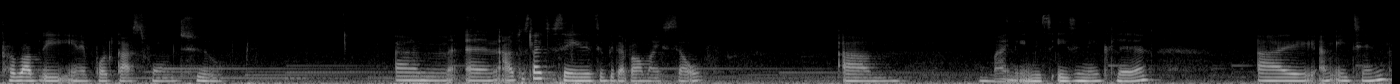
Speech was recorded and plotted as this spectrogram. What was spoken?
probably in a podcast form too um, and i'd just like to say a little bit about myself um, my name is Ezinne Clare. I am 18.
